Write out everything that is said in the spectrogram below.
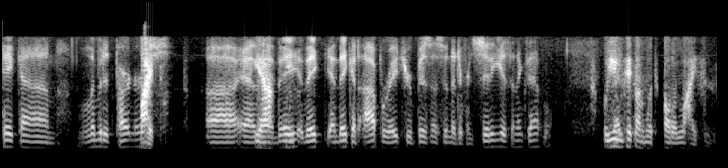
take on limited partners. Right. Uh, and, yeah. they they and they could operate your business in a different city, as an example. Well, you can take on what's called a license.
